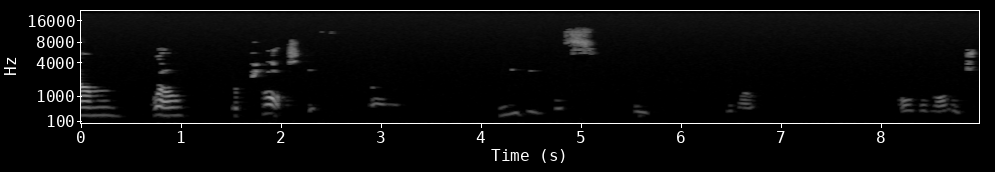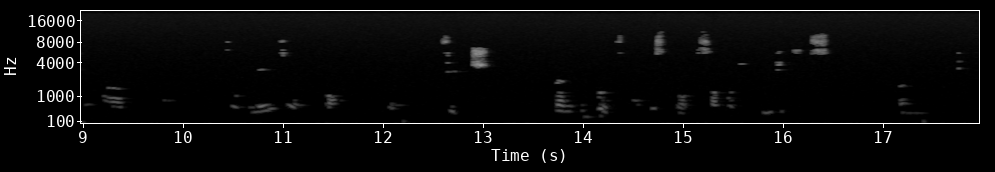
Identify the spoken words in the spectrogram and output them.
Um, well, the plot, if um, reading this, with, you know, all the knowledge we have from later on the fiction, then it would find this plot somewhat ludicrous. Um,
